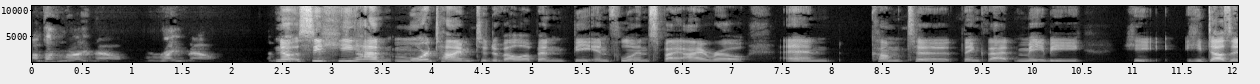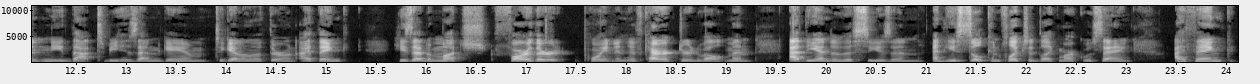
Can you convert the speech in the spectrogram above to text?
I'm talking right now, right now. No, see, he now. had more time to develop and be influenced by Iroh and come to think that maybe he he doesn't need that to be his end game to get on the throne. I think he's at a much farther point in his character development at the end of this season and he's still conflicted like Mark was saying. I think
